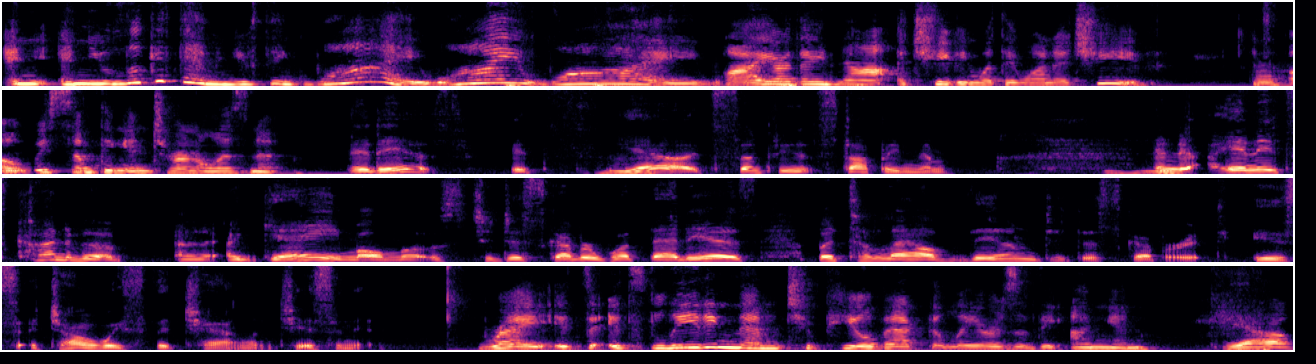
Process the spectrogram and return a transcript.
And and you look at them and you think, why? Why? Why? Why are they not achieving what they want to achieve? It's mm-hmm. always something internal, isn't it? It is. It's Mm-hmm. yeah. It's something that's stopping them, mm-hmm. and and it's kind of a, a a game almost to discover what that is, but to allow them to discover it is it's always the challenge, isn't it? Right. It's it's leading them to peel back the layers of the onion Yeah.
